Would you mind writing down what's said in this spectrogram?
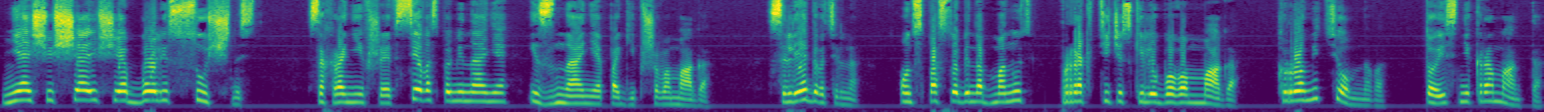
не ощущающая боли сущность, сохранившая все воспоминания и знания погибшего мага. Следовательно, он способен обмануть практически любого мага, кроме темного, то есть некроманта.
